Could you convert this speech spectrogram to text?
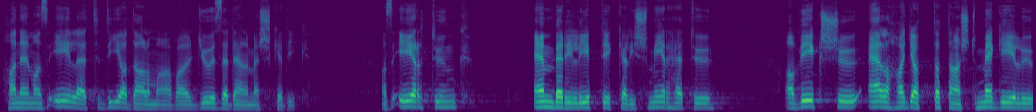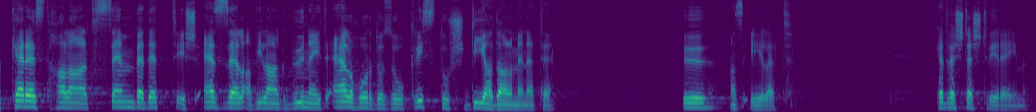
hanem az élet diadalmával győzedelmeskedik. Az értünk emberi léptékkel is mérhető, a végső elhagyattatást megélő, kereszthalált szenvedett, és ezzel a világ bűneit elhordozó Krisztus diadalmenete. Ő az élet. Kedves testvéreim!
